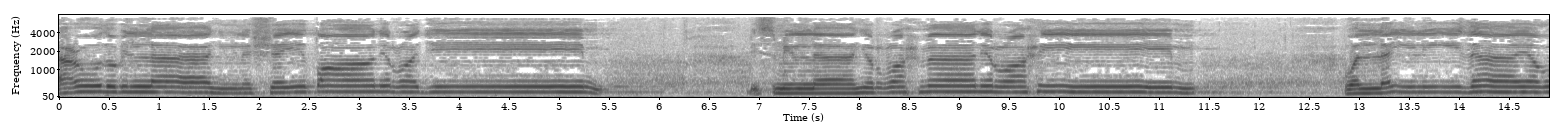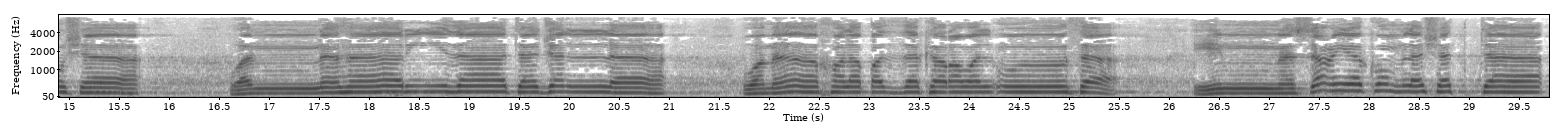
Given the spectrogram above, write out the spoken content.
أعوذ بالله من الشيطان الرجيم. بسم الله الرحمن الرحيم. والليل إذا يغشى والنهار إذا تجلى وما خلق الذكر والأنثى إن سعيكم لشتى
